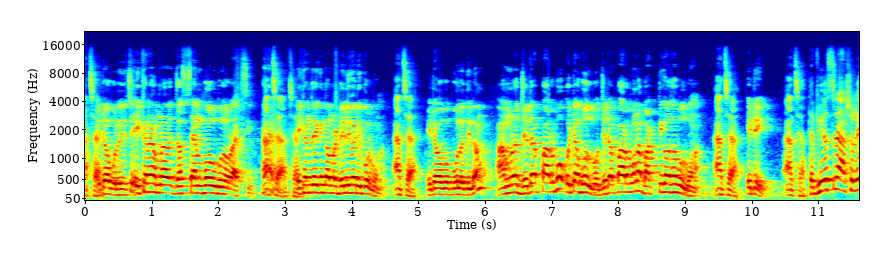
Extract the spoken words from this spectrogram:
আচ্ছা। এটাও বলে দিচ্ছি। এখানে আমরা জাস্ট স্যাম্পলগুলো রাখছি। হ্যাঁ? আচ্ছা, আচ্ছা। এখান থেকে কিন্তু আমরা ডেলিভারি করব না। আচ্ছা। এটা বলে দিলাম। আমরা যেটা পারব ওইটা বলব। যেটা পারব না বাড়তি কথা বলব না। আচ্ছা। এটাই। আচ্ছা। তো ভিউসরা আসলে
